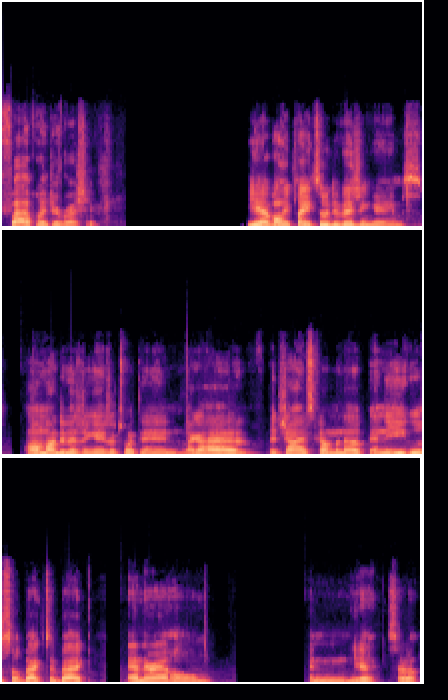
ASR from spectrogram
500 rushing. Yeah, I've only played two division games all my division games are toward the end. Like I have the Giants coming up and the Eagles, so back to back, and they're at home. And yeah, so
